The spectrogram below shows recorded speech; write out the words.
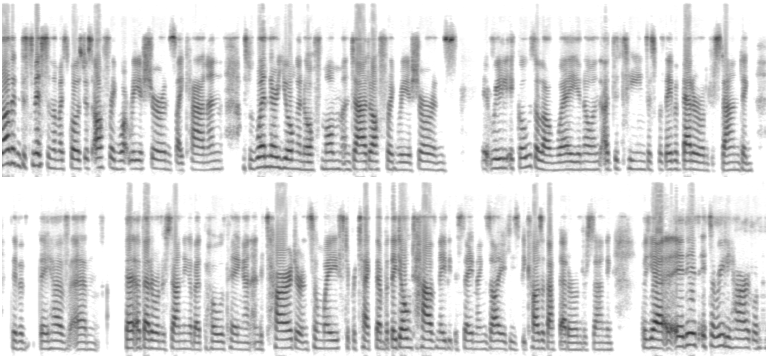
rather than dismissing them i suppose just offering what reassurance i can and i suppose when they're young enough mum and dad offering reassurance it really it goes a long way you know and at the teens i suppose they have a better understanding. They have a, they have um, a better understanding about the whole thing and, and it's harder in some ways to protect them but they don't have maybe the same anxieties because of that better understanding. But yeah it is it's a really hard one.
